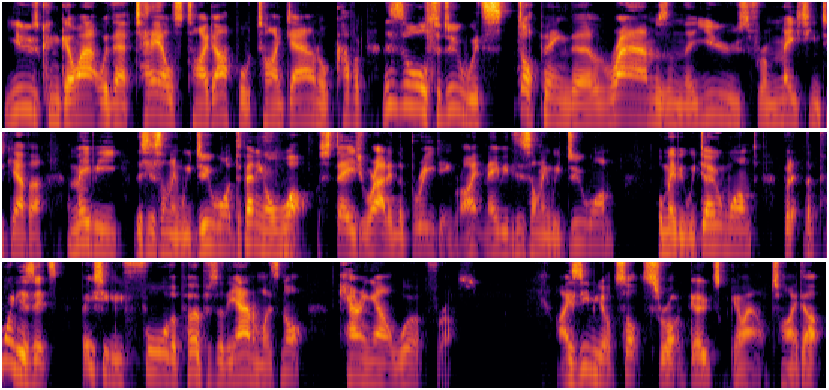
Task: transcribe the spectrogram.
Ewes can go out with their tails tied up or tied down or covered. This is all to do with stopping the rams and the ewes from mating together. And maybe this is something we do want, depending on what stage we're at in the breeding, right? Maybe this is something we do want or maybe we don't want. But the point is, it's basically for the purpose of the animal. It's not carrying out work for us. Izim yotzot goats go out tied up.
